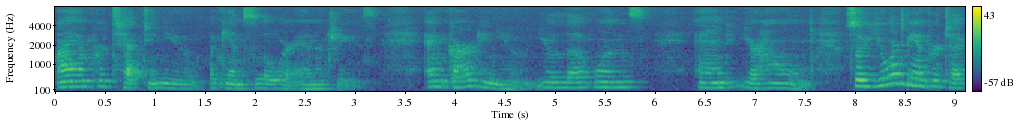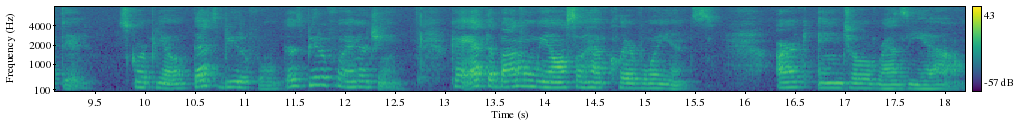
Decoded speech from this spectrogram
I am protecting you against lower energies and guarding you, your loved ones, and your home. So you are being protected, Scorpio. That's beautiful. That's beautiful energy. Okay, at the bottom we also have clairvoyance. Archangel Raziel.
